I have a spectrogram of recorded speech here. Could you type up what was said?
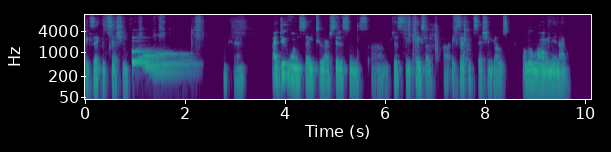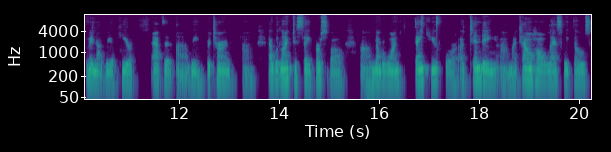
executive session? Okay. I do want to say to our citizens, um, just in case our executive session goes a little long and then I may not reappear after uh, we return. uh, I would like to say, first of all, uh, number one, thank you for attending uh, my town hall last week, those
